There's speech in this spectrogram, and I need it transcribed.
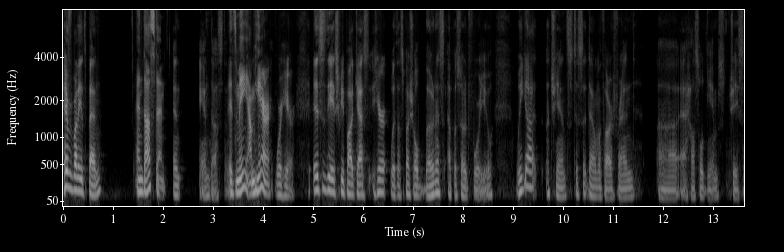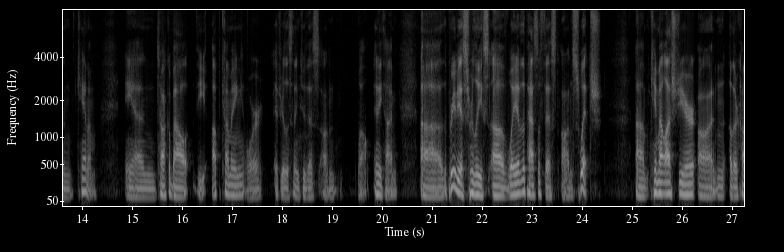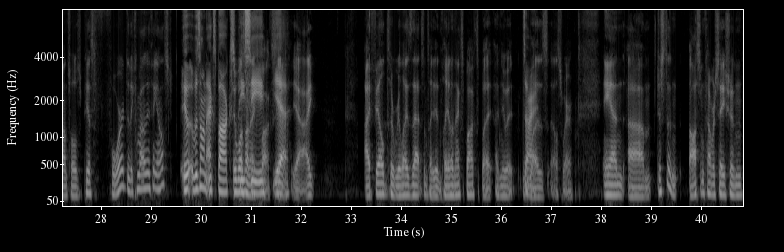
Hey everybody, it's Ben and Dustin. and and Dustin. It's me. I'm here. We're here. This is the HP podcast here with a special bonus episode for you. We got a chance to sit down with our friend uh, at Household Games, Jason Canam, and talk about the upcoming, or if you're listening to this on, well, anytime, uh, the previous release of Way of the Passive Fist on Switch. Um, came out last year on other consoles, PS4. Did it come out on anything else? It, it was on Xbox. It was PC. on Xbox. Yeah. yeah. I I failed to realize that since I didn't play it on Xbox, but I knew it right. was elsewhere. And um, just an awesome conversation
